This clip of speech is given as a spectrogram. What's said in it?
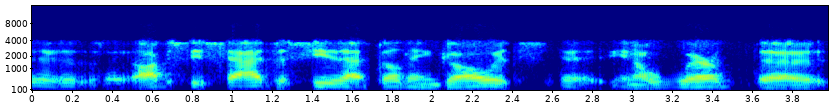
uh, obviously sad to see that building go. It's uh, you know where the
